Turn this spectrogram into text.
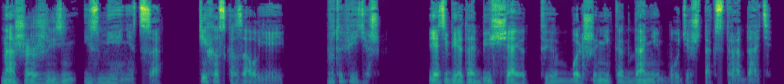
«Наша жизнь изменится», — тихо сказал ей. «Вот увидишь. Я тебе это обещаю, ты больше никогда не будешь так страдать».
